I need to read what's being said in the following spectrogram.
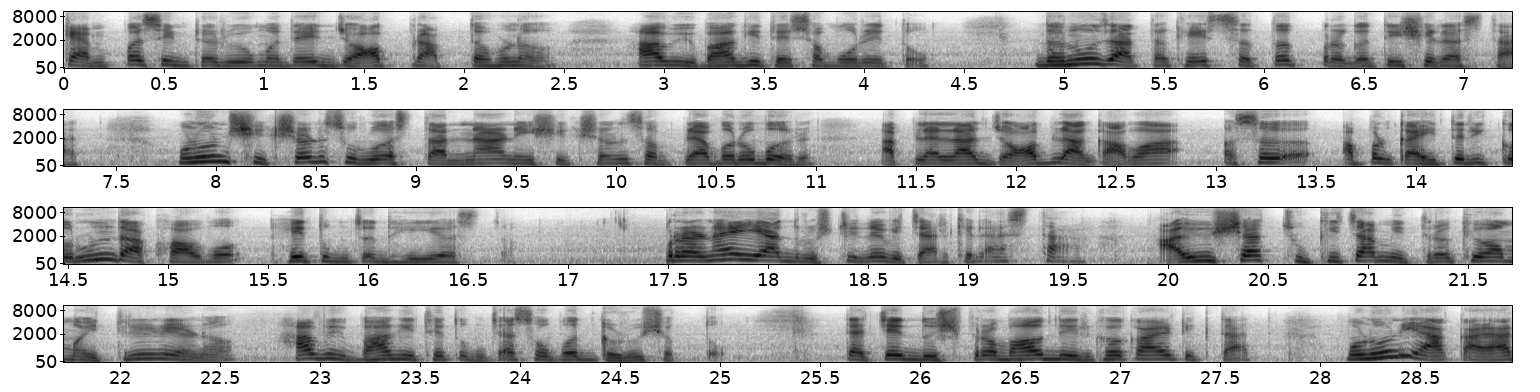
कॅम्पस इंटरव्ह्यूमध्ये जॉब प्राप्त होणं हा विभाग इथे समोर येतो. धनु जातक हे सतत प्रगतिशील असतात. म्हणून शिक्षण सुरू असताना आणि शिक्षण संपल्याबरोबर आपल्याला जॉब लागावा असं आपण काहीतरी करून दाखवावं हे तुमचं ध्येय असतं. प्रणय या दृष्टीने विचार केला असता आयुष्यात चुकीचा मित्र किंवा मैत्रीण येणं हा विभाग इथे तुमच्यासोबत घडू शकतो. त्याचे दुष्प्रभाव दीर्घकाळ टिकतात. म्हणून या काळात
